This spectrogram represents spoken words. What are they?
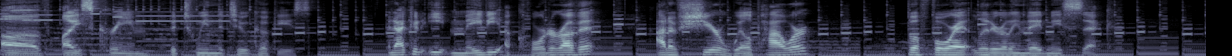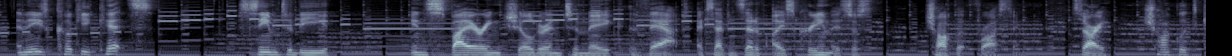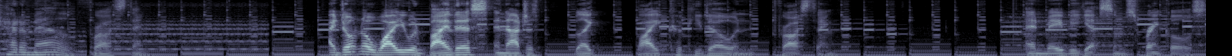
of ice cream between the two cookies. And I could eat maybe a quarter of it out of sheer willpower before it literally made me sick. And these cookie kits seem to be inspiring children to make that, except instead of ice cream, it's just chocolate frosting. Sorry, chocolate caramel frosting. I don't know why you would buy this and not just like buy cookie dough and frosting. And maybe get some sprinkles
